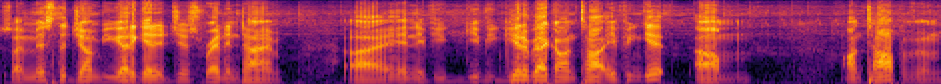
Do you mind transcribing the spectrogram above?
So I missed the jump. You got to get it just right in time. Uh, and if you if you get it back on top, if you can get um on top of him.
